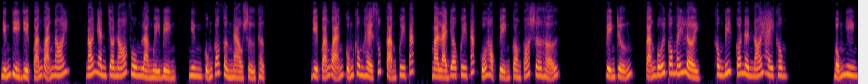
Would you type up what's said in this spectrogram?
Những gì Diệp Quảng Quảng nói, nói nhanh cho nó vuông là ngụy biện, nhưng cũng có phần nào sự thật. Diệp Quảng Quảng cũng không hề xúc phạm quy tắc, mà là do quy tắc của học viện còn có sơ hở. Viện trưởng, vãn bối có mấy lời, không biết có nên nói hay không? Bỗng nhiên,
